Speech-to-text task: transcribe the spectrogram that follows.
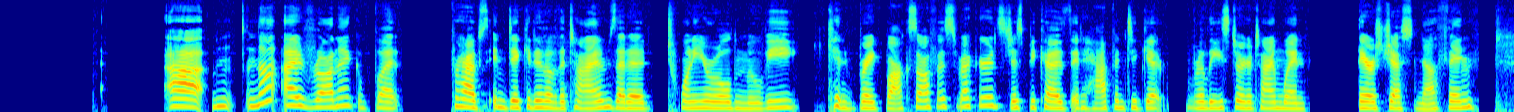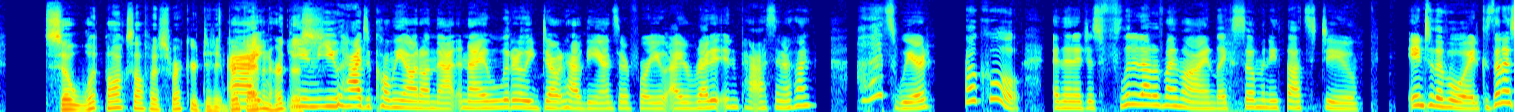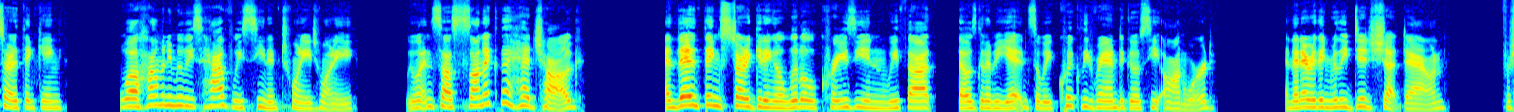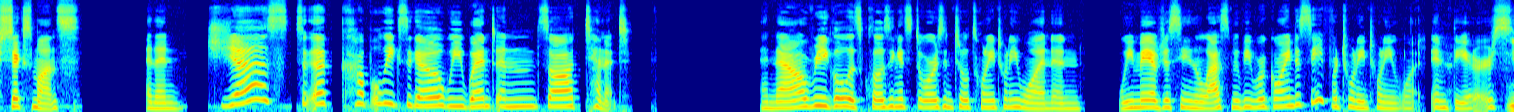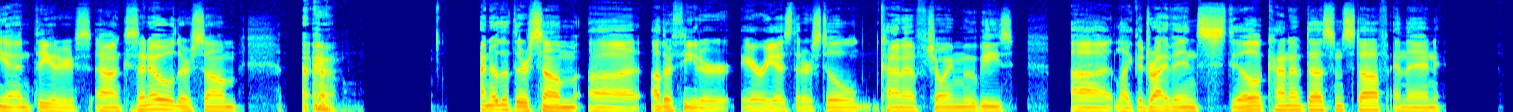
uh not ironic but perhaps indicative of the times that a 20 year old movie can break box office records just because it happened to get released during a time when there's just nothing So, what box office record did it break? I, haven't heard this. You, you had to call me out on that, and I literally don't have the answer for you. I read it in passing. I thought, oh, that's weird. Oh, cool. And then it just flitted out of my mind, like so many thoughts do, into the void. Because then I started thinking, well, how many movies have we seen in 2020? We went and saw Sonic the Hedgehog, and then things started getting a little crazy, and we thought that was going to be it. And so we quickly ran to go see Onward. And then everything really did shut down for six months. And then just a couple weeks ago, we went and saw Tenet. And now Regal is closing its doors until 2021, and we may have just seen the last movie we're going to see for 2021 in theaters. Yeah, in theaters. Because I know there's some. I know that there's some uh, other theater areas that are still kind of showing movies. Uh, like the drive-in still kind of does some stuff, and then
